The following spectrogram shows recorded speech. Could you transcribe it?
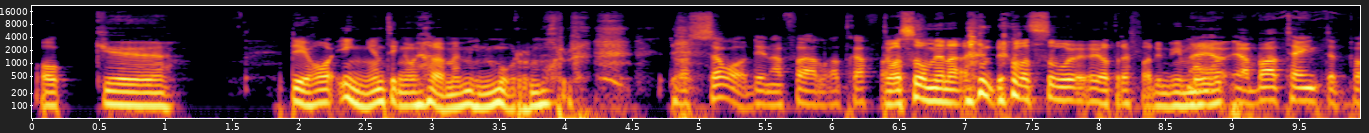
Och eh, det har ingenting att göra med min mormor. Det var så dina föräldrar träffades. Det var så, mina, det var så jag träffade din mor. Nej, jag, jag bara tänkte på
